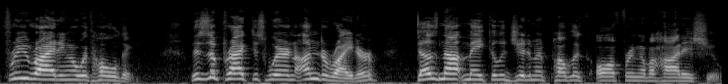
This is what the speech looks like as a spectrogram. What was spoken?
Free riding or withholding. This is a practice where an underwriter does not make a legitimate public offering of a hot issue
